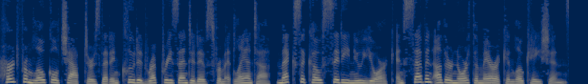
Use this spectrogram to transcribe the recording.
heard from local chapters that included representatives from Atlanta, Mexico City New York and seven other North American locations.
